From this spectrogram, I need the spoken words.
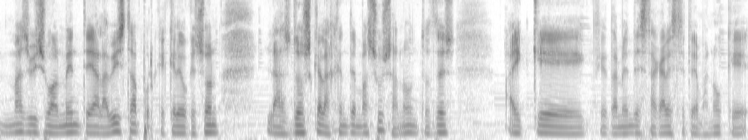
más visualmente a la vista porque creo que son las dos que la gente más usa, ¿no? Entonces hay que, que también destacar este tema, ¿no? Que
